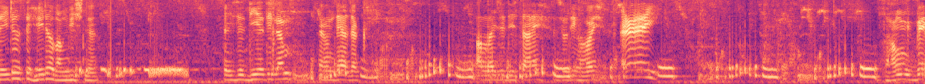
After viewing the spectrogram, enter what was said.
যেইটা আছে সেইটা ভাঙ্গিস না। এই যে দিয়ে দিলাম এখন দেয়া যাক। আল্লাহ যদি চায় যদি হয়। এই! ভাঙবে।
